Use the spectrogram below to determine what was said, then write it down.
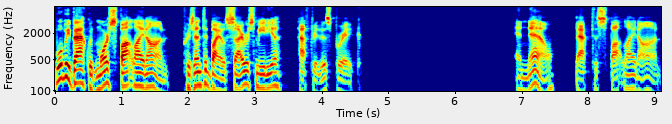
We'll be back with more Spotlight On, presented by Osiris Media after this break. And now, back to Spotlight On.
